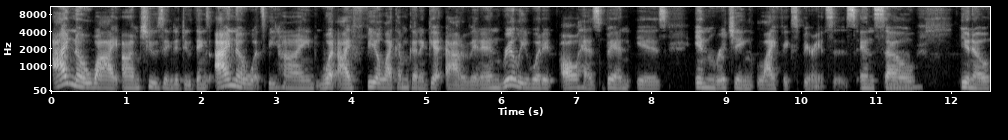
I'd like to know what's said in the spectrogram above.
I know why I'm choosing to do things. I know what's behind what I feel like I'm going to get out of it. And really, what it all has been is enriching life experiences. And so, you know,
